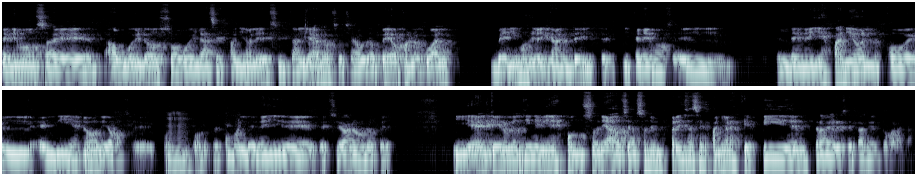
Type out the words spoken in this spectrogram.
tenemos eh, abuelos o abuelas españoles o italianos, o sea, europeos, con lo cual venimos directamente y, tenemos el, DNI español o el, NIE, ¿no? Digamos, eh, como el DNI de ciudadano europeo. Y el que no lo tiene viene esponsoreado, o sea, son empresas españolas que piden traer ese talento para acá.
